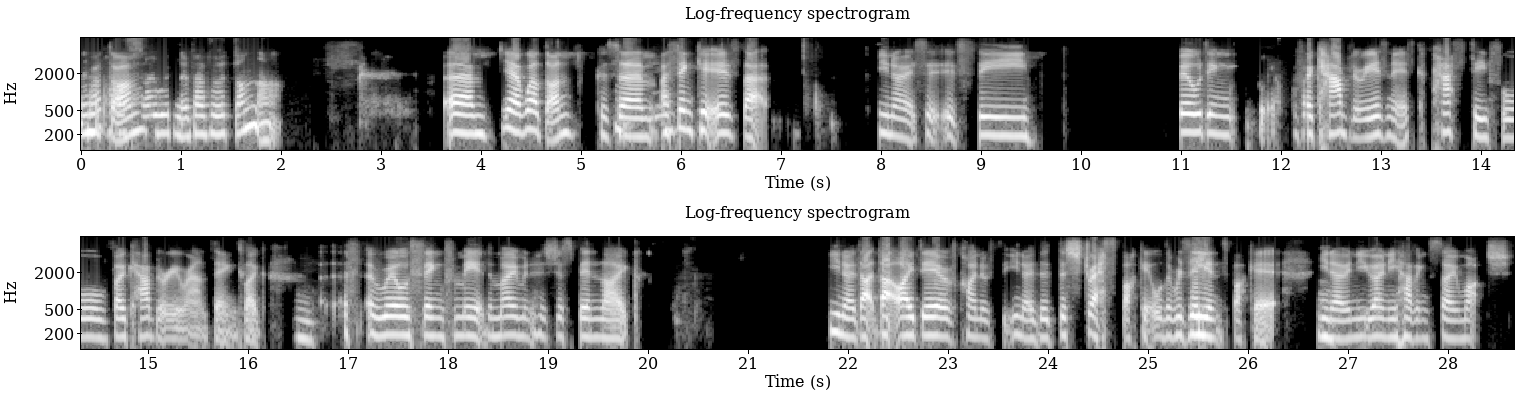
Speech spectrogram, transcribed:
in Well the past done. I wouldn't have ever done that. um yeah well done because um i think it is that you know it's it- it's the building vocabulary isn't it it's capacity for vocabulary around things like Mm. a, a real thing for me at the moment has just been like you know that that idea of kind of you know the the stress bucket or the resilience bucket you Mm. know and you only having so much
